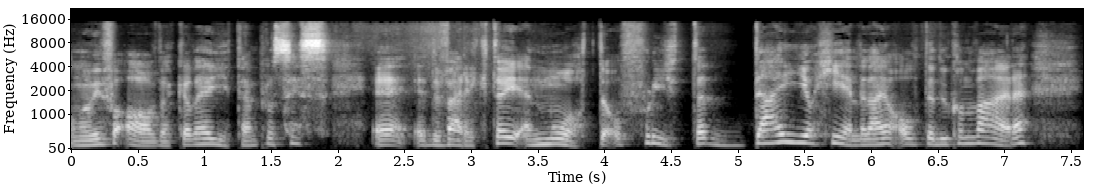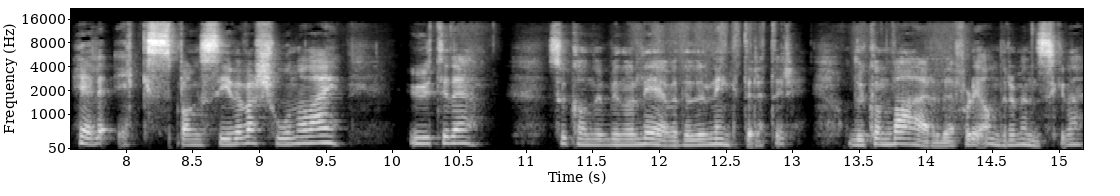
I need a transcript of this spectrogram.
Og når vi får avdekka det, og gitt deg en prosess, eh, et verktøy, en måte å flyte deg og hele deg og alt det du kan være, hele ekspansive versjonen av deg, ut i det, så kan du begynne å leve det du lengter etter. Og du kan være det for de andre menneskene.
